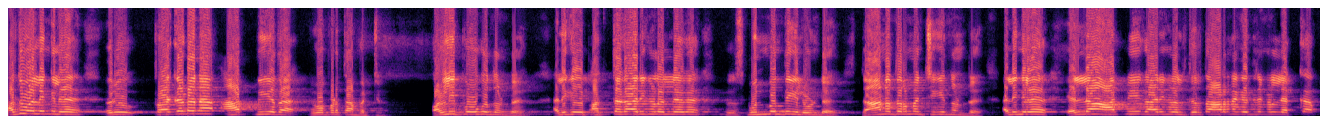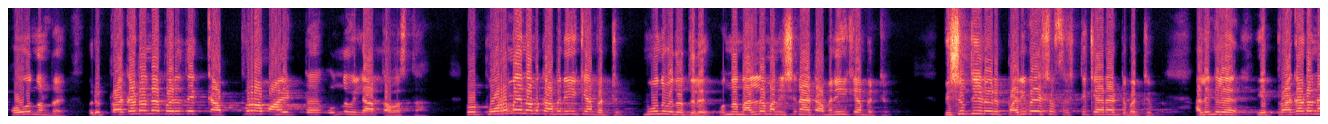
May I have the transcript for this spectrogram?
അതും അല്ലെങ്കിൽ ഒരു പ്രകടന ആത്മീയത രൂപപ്പെടുത്താൻ പറ്റും. പള്ളി പോകുന്നുണ്ട്. അല്ലെങ്കിൽ ഭക്തകാര്യങ്ങളിൽ മുൻപന്തിയിലുണ്ട്. ദാനധർമ്മം ചെയ്യുന്നുണ്ട്. അല്ലെങ്കിൽ എല്ലാ ആത്മീയ കാര്യങ്ങളിൽ തീർത്ഥാടന കേന്ദ്രങ്ങളിലൊക്കെ പോകുന്നുണ്ട്. ഒരു പ്രകടന പരിധിക്കപ്പുറമായിട്ട് ഒന്നുമില്ലാത്ത അവസ്ഥ. അപ്പോൾ പുറമേ നമുക്ക് അഭിനയിക്കാൻ പറ്റും. മൂന്ന് വിധത്തിൽ ഒന്ന് നല്ല മനുഷ്യനായിട്ട് അഭിനയിക്കാൻ പറ്റും. വിശുദ്ധിയുടെ ഒരു പരിവേഷം സൃഷ്ടിക്കാനായിട്ട് പറ്റും. അല്ലെങ്കിൽ ഈ പ്രകടന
